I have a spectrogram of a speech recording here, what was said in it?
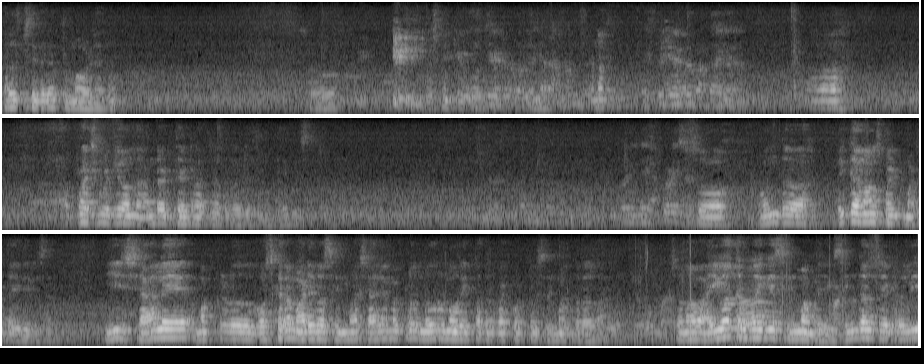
ತಲುಪಿಸಿದರೆ ತುಂಬ ಒಳ್ಳೆಯದು ಸೊ ಪ್ರಶ್ನೆ ಕೇಳ್ಬೋದು ಅಪ್ರಾಕ್ಸಿಮೇಟ್ಲಿ ಒಂದು ಹಂಡ್ರೆಡ್ ಥಿಯೇಟರ್ ಹತ್ರ ಹತ್ರ ಸೊ ಒಂದು ಬಿಗ್ ಅನೌನ್ಸ್ಮೆಂಟ್ ಮಾಡ್ತಾ ಇದ್ದೀವಿ ಸರ್. ಈ ಶಾಲೆ ಮಕ್ಕಳಿಗೋಸ್ಕರ ಮಾಡಿರೋ ಸಿನಿಮಾ ಶಾಲೆ ಮಕ್ಕಳು ನೂರು ನೂರ ಇಪ್ಪತ್ತು ರೂಪಾಯಿ ಕೊಟ್ಟು ಸಿನಿಮಾ ಬರಲ್ಲ ಸೊ ನಾವು ಐವತ್ತು ರೂಪಾಯಿಗೆ ಸಿನಿಮಾ ಮಾಡಿದ್ವಿ ಸಿಂಗಲ್ ಥಿಯೇಟ್ರಲ್ಲಿ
